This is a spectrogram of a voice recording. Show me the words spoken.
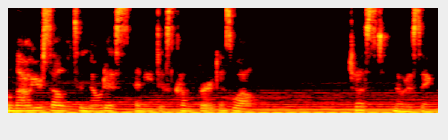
Allow yourself to notice any discomfort as well. Just noticing.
